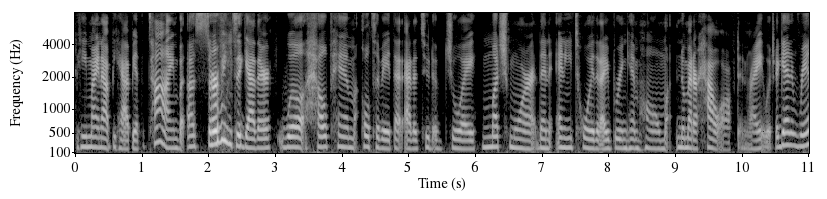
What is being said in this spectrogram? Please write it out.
He might not be happy at the time, but us serving together will help him cultivate that attitude of joy much more than any toy that I bring him home, no matter how often, right? Which again, random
